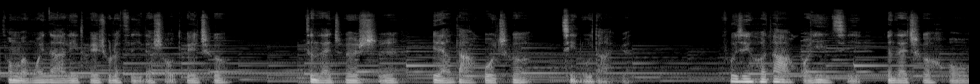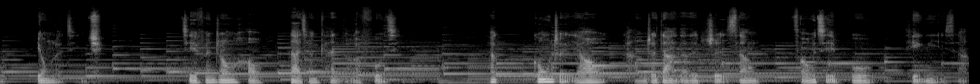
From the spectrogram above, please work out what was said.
从门卫那里推出了自己的手推车，正在这时，一辆大货车进入大院，父亲和大伙一起跟在车后拥了进去。几分钟后。大江看到了父亲，他弓着腰，扛着大大的纸箱，走几步停一下，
